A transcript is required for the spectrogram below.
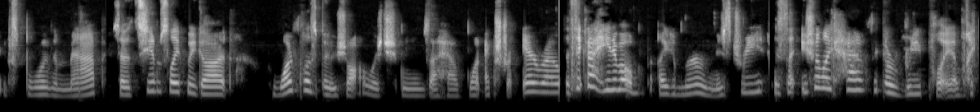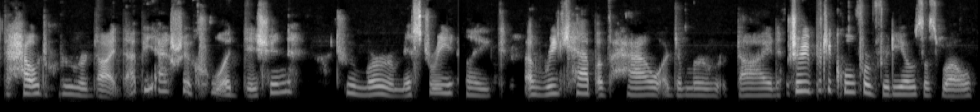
exploring the map. So it seems like we got one plus bow shot, which means I have one extra arrow. The thing I hate about like murder mystery is that you should like have like a replay of like how the murderer died. That'd be actually a cool addition to murder mystery, like a recap of how the murderer died, which would be pretty cool for videos as well.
